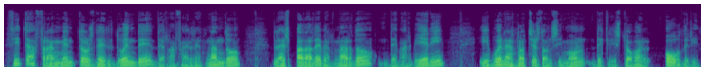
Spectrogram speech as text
cita fragmentos del Duende de Rafael Hernando, La espada de Bernardo de Barbieri y Buenas noches, don Simón de Cristóbal Oudrid.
